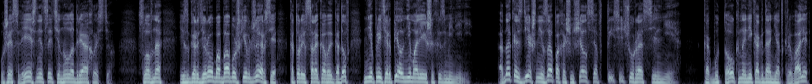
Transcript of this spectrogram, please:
Уже с лестницы тянуло дряхлостью. Словно из гардероба бабушки в Джерси, который с сороковых годов не претерпел ни малейших изменений. Однако здешний запах ощущался в тысячу раз сильнее. Как будто окна никогда не открывали,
